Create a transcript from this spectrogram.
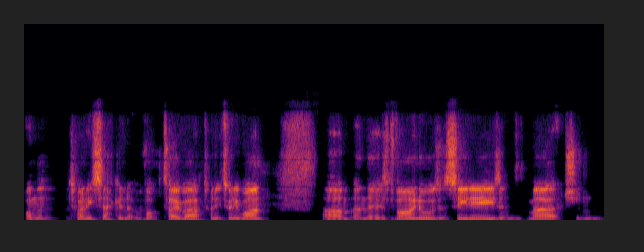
on the 22nd of October, 2021. Um, and there's vinyls and CDs and merch and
